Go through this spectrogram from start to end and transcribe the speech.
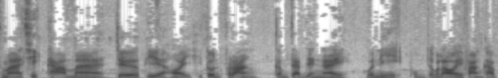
สมาชิกถามมาเจอเพี้ยหอยที่ต้นฝรั่งกำจัดยังไง วันนี้ผมจะมาเล่าให้ฟังครับ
